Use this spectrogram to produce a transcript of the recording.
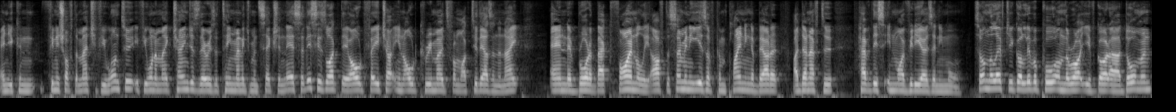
and you can finish off the match if you want to. If you want to make changes, there is a team management section there. So this is like the old feature in old career modes from like 2008 and they've brought it back finally. After so many years of complaining about it, I don't have to have this in my videos anymore. So on the left, you've got Liverpool. On the right, you've got uh, Dortmund.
